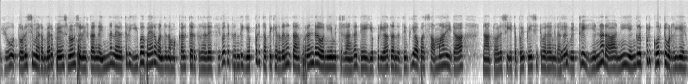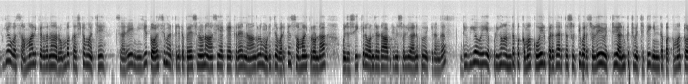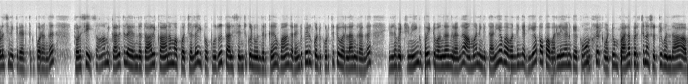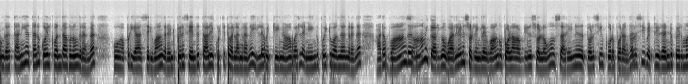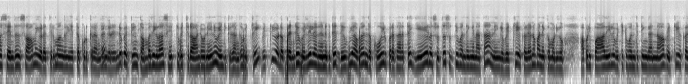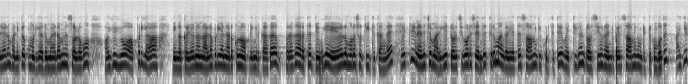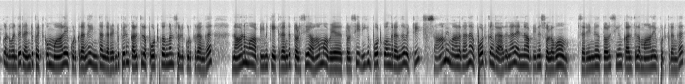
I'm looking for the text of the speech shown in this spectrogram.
ஐயோ துளசி மேடம் வேற பேசணும்னு சொல்லியிருக்காங்க. இந்த நேரத்தில் இவ வேற வந்து நம்ம கழுத்த இருக்கிறாள் இவகிட்ட இருந்து எப்படி தப்பிக்கிறதுன்னு தன் ஃப்ரெண்டை நியமிச்சிடுறாங்க. டே எப்படியாவது அந்த திவ்யாவை சமாளிடா. நான் துளசி கிட்ட போய் பேசிட்டு வரேங்கிறாங்க. வெற்றி என்னடா நீ எங்களை இப்படி கோர்த்து விடுறியே? திவ்யாவை சமாளிக்கிறதுனா ரொம்ப கஷ்டமாச்சே. சரி நீயும் துளசி மேடத்துக்கிட்ட பேசணும்னு ஆசையாக கேட்குறேன் நாங்களும் முடிஞ்ச வரைக்கும் சமாளிக்கிறோம்டா. கொஞ்சம் சீக்கிரம் வந்துடுடா அப்படின்னு சொல்லி அனுப்பி வைக்கிறாங்க. திவ்யாவை எப்படியும் அந்த பக்கமாக கோயில் பிரகாரத்தை சுற்றி வர சொல்லி வெற்றி அனுப்பிச்சு வச்சுட்டு இந்த பக்கமாக துளசி நிற்கிற இடத்துக்கு போகிறாங்க துளசி சாமி கழுத்தில் இருந்த தாலி காணாமல் போச்சல்ல இப்போ புது தாலி செஞ்சு கொண்டு வந்திருக்கேன். வாங்க ரெண்டு பேரும் கொண்டு கொடுத்துட்டு வரலாங்கிறாங்க. இல்லை வெற்றி நீங்கள் போயிட்டு வாங்கங்கிறாங்க. ஆமாம் நீங்கள் தனியாவா வந்தீங்க. தியா பாப்பா வரலையான்னு கேட்கவும் ஒருத்தருக்கு மட்டும் பல பிரச்சனை சுற்றி வந்தா அவங்க தனியாக தானே கோயிலுக்கு வந்தாகணுங்கிறாங்க. ஓ அப்படியா? சரி வாங்க. ரெண்டு பேரும் சேர்ந்து தாலியை கொடுத்துட்டு வரலாங்கிறாங்க. இல்லை வெற்றி நான் வரல. நீங்கள் போயிட்டு வாங்கங்கிறாங்க. அட வாங்க. சாமிக்காரியும் வரலன்னு சொல்கிறீங்களே வாங்க போகலாம் அப்படின்னு சொல்லவும் சரின்னு துளசியும் கூட போகிறாங்க துளசி வெற்றி ரெண்டு பேருமா சேர்ந்து சாமியோட திருமங்கல்யத்தை கொடுக்குறாங்க. இங்கே ரெண்டு பேர்த்தையும் தம்பதிகளாக சேர்த்து வச்சுட ஆண்டவனேன்னு வேண்டிக்கிறாங்க வெற்றி. வெற்றியோட ஃப்ரெண்டு வெளியில் நின்றுக்கிட்டு திவ்யாவை இந்த கோயில் பிரகாரத்தை ஏழு சுற்று சுற்றி வந்தீங்கன்னா தான் நீங்கள் வெற்றியை கல்யாணம் பண்ணிக்க முடியும். அப்படி பாதியில் விட்டுட்டு வந்துட்டீங்கன்னா வெற்றியை கல்யாணம் பண்ணிக்க முடியாது மேடம்னு சொல்லவும் ஐயோ அப்படியா? எங்கள் கல்யாணம் நல்லபடியாக நடக்கணும் அப்படிங்கிறக்காக பிரகாரத்தை திவ்யா ஏழு முறை சுற்றிட்டு இருக்காங்க. வெற்றி நினைச்ச மாதிரியே துளசியோட சேர்ந்து திருமங்கல்யத்தை சாமிக்கு கொடுத்துட்டு வெற்றியும் துளசியும் ரெண்டு பேரும் சாமி கும்பிட்டு இருக்கும்போது ஐயர் கொண்டு வந்து ரெண்டு பேர்த்துக்கும் மாலையை கொடுக்குறாங்க. இந்தாங்க ரெண்டு பேரும் கழுத்தில் போட்டுக்கோங்கன்னு சொல்லி கொடுக்குறாங்க. நானுமா அப்படின்னு கேட்குறாங்க துளசி. ஆமாம் துளசி நீங்கள் போட்டுக்கோங்கிறாங்க வெற்றி. சாமி மாலை தானே போட்டுக்கோங்க. அதனால என்ன? அப்படின்னு சொல்லவும் சரின்னு துளசியும் கழுத்தில் மாலையை போட்டுக்கிறாங்க.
